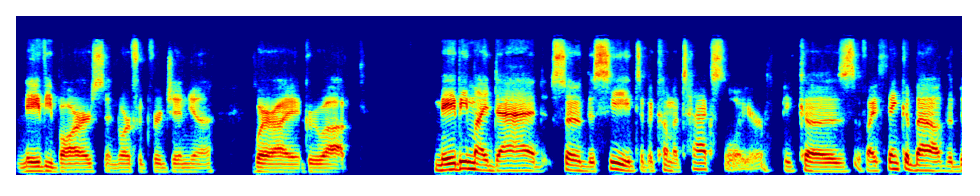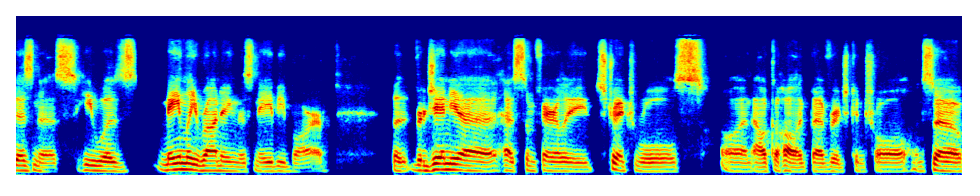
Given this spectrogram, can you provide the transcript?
Navy bars in Norfolk, Virginia, where I grew up. Maybe my dad sowed the seed to become a tax lawyer because if I think about the business, he was mainly running this Navy bar but Virginia has some fairly strict rules on alcoholic beverage control. And so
